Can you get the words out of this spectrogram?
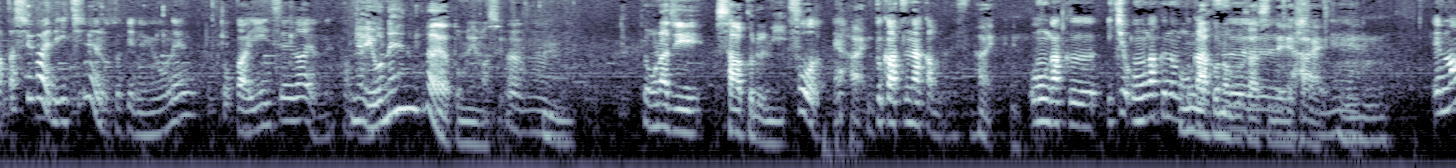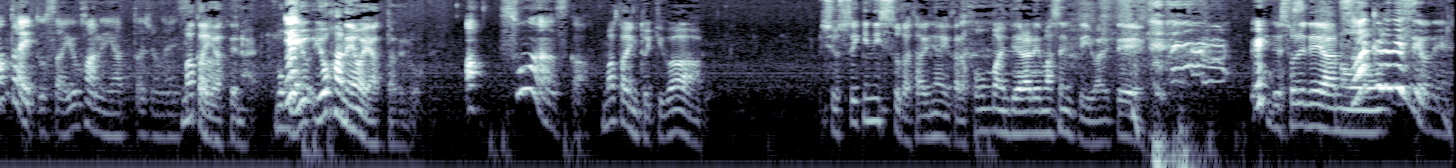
私が1年の時の4年とか陰性だよねいや、4年ぐらいだと思いますよ。うんうん。うん。で同じサークルに、そうだね、はい。部活仲間ですね。はい。音楽一応音楽の部音活楽の部活ではい。えマタイとさヨハネやったじゃないですか。またやってない。僕、え？ヨヨハネはやったけど、あそうなんですか。マタイの時は、出席日数が足りないから本番に出られませんって言われて、で、それで、あの、サークルですよね。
